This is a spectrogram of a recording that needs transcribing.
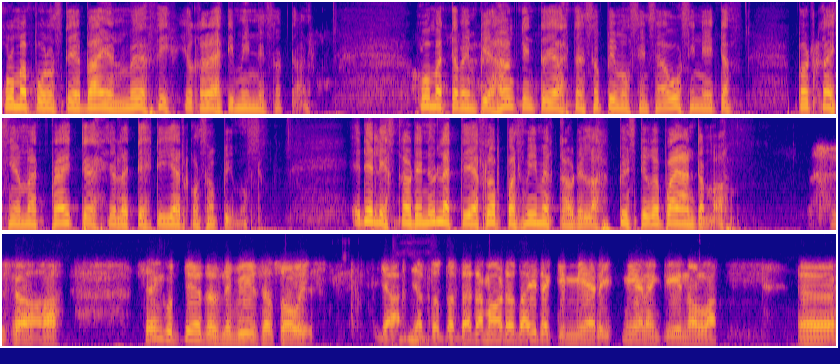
Kulmapuolustaja Brian Murphy, joka lähti Minnesotaan. Huomattavimpia hankintoja tämän sopimuksensa uusineita. Potkaisia Matt Breiter, jolle tehtiin jatkosopimus. Edelliskauden yllättäjä floppas viime kaudella. Pystyykö pajantamaan? Jaa, sen kun tietäisi, niin viisas olisi. Ja, ja tota, tätä mä odotan itsekin mieli, mielenkiinnolla. Öö,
